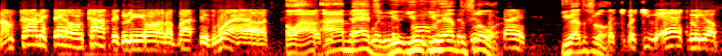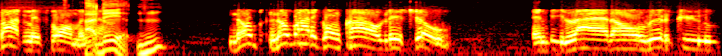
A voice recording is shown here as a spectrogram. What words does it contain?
I'm trying to stay on topic, Leon, about this White House. Oh, I, I imagine you you you have the is a different floor. thing. You have the floor. But, but you asked me about Miss Foreman. I now. did. hmm No, nobody gonna call this show and be lied on, ridiculed,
